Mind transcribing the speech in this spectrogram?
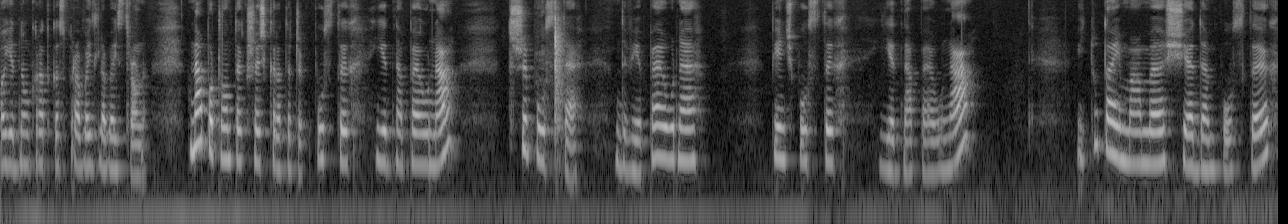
o jedną kratkę z prawej i z lewej strony. Na początek 6 krateczek pustych, jedna pełna, 3 puste, dwie pełne, 5 pustych, jedna pełna. I tutaj mamy 7 pustych,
